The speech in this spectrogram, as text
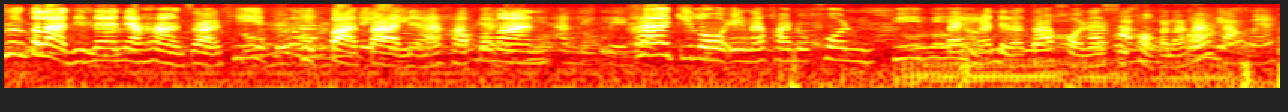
ซึ่งตลาดดินแดนเนี่ยห่างจากที่หุบป่าตาดเนี่ยนะคะ ประมาณ 5 กิโลเองนะคะ ทุกคนไปงั้นเดี๋ยวเราต้าขอเดินซื้อของกันนะคะ ยังไหม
